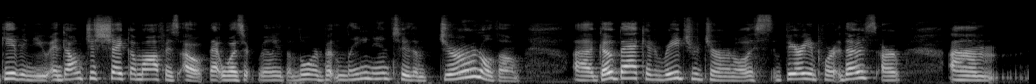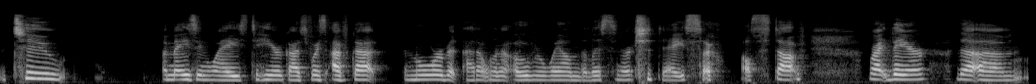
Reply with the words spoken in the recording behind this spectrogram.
giving you. And don't just shake them off as, oh, that wasn't really the Lord, but lean into them, journal them. Uh, go back and read your journal. It's very important. Those are um, two amazing ways to hear God's voice. I've got more, but I don't want to overwhelm the listener today, so I'll stop right there. The um,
